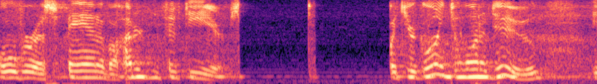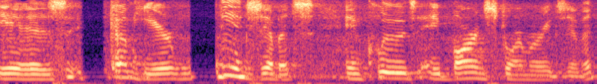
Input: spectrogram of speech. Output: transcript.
over a span of 150 years. What you're going to want to do is come here. The exhibits includes a barnstormer exhibit,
